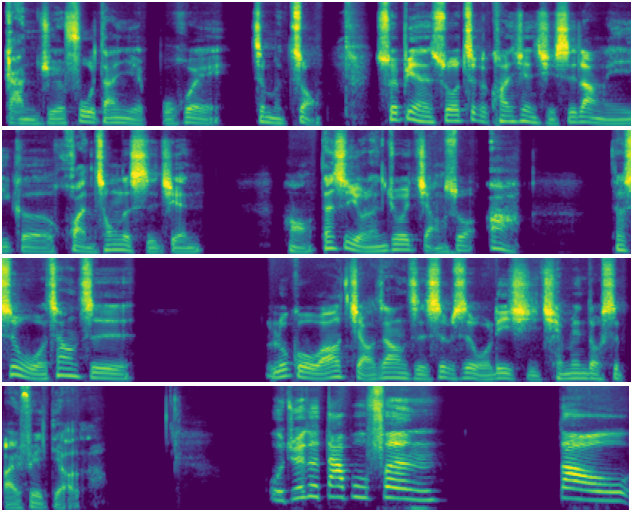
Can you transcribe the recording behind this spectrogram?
感觉负担也不会这么重，所以变成说这个宽限期是让你一个缓冲的时间。好、但是有人就会讲说啊，可是我这样子，如果我要缴这样子，是不是我利息前面都是白费掉的？我觉得大部分到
